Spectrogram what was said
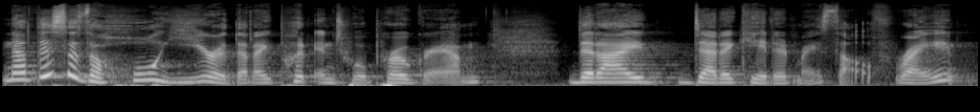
Now, this is a whole year that I put into a program that I dedicated myself, right?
